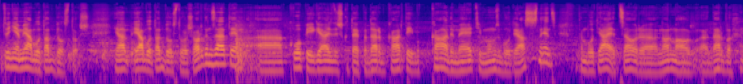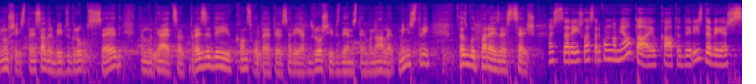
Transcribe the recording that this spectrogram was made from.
bet viņiem jābūt atbilstoši. Jā, jābūt atbilstoši organizētiem, kopīgi jāizdiskutē par darba kārtību, kādi mērķi mums būtu jāsasniedz. Tam būtu jāiet cauri normālu darba, nu, šīs sadarbības grupas sēdi, tam būtu jāiet cauri prezidiju, konsultēties arī ar drošības dienestiem un ārlietu ministriju. Tas būtu pareizais ceļš. Es arī Šlesar kungam jautāju, kā tad ir izdevies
